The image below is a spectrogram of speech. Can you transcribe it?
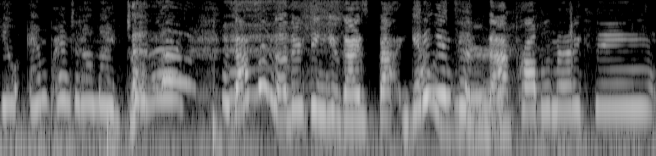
You imprinted on my daughter? That's another thing, you guys. Ba- getting was into weird. that problematic thing,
